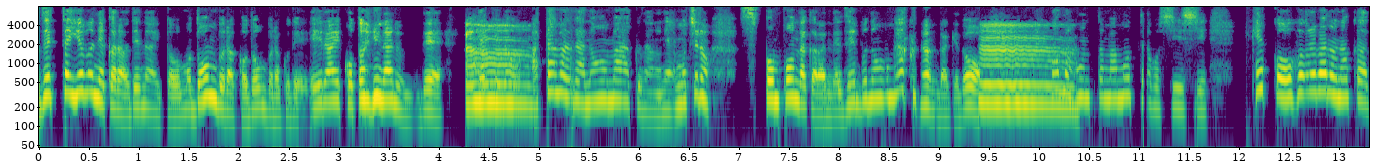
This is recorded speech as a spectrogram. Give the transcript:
絶対湯船から出ないと、もうどんぶらこどんぶらこでえらいことになるんで、だだけど、頭がノーマークなのね。もちろん、すっぽんぽんだからね、全部ノーマークなんだけど、頭本当守ってほしいし、結構お風呂場の中っ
